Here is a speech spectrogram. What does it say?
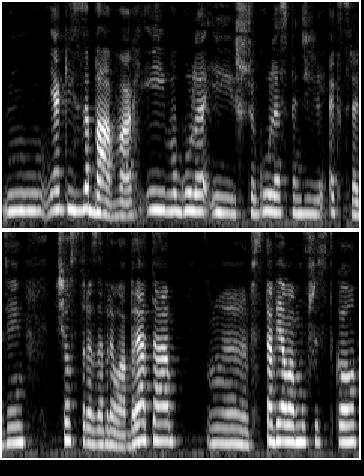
mm, jakichś zabawach i w ogóle i szczególe spędzili ekstra dzień. Siostra zabrała brata, wstawiała mu wszystko,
